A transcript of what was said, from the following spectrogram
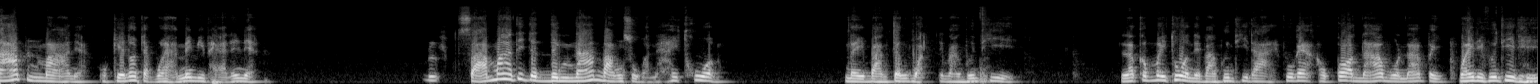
น้ำมันมาเนี่ย โอเค นอกจากบริหารไม่มีแผนนี่เนี่ย สามารถที่จะดึงน้ำบางส่วนให้ท่วม ในบางจังหวัดในบางพื้นที่ แล้วก็ไม่ท่วมในบางพื้นที่ได้พูดง่ายเอาก้อนน้ำมวลน้ำไปไว้ในพื้นที่นี้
